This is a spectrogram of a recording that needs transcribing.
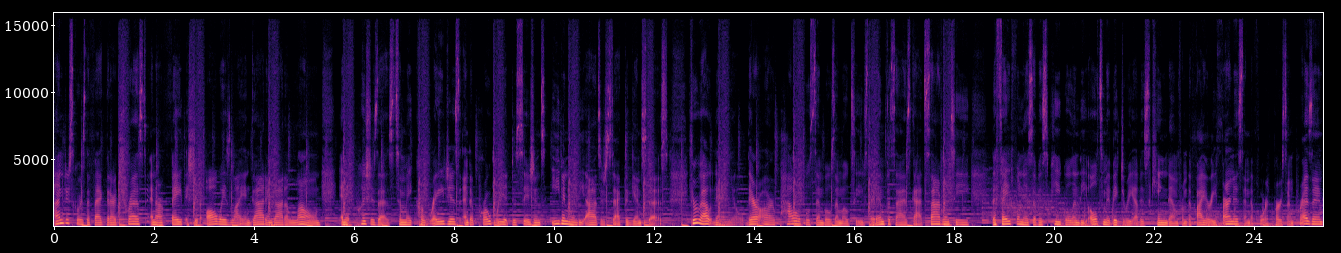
underscores the fact that our trust and our faith should always lie in God and God alone. And it pushes us to make courageous and appropriate decisions even when the odds are stacked against us. Throughout Daniel, there are powerful symbols and motifs that emphasize God's sovereignty the faithfulness of his people, and the ultimate victory of his kingdom from the fiery furnace and the fourth person present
